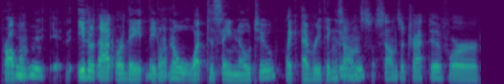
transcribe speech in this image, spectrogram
problem mm-hmm. either that or they they don't know what to say no to like everything sounds mm-hmm. sounds attractive or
